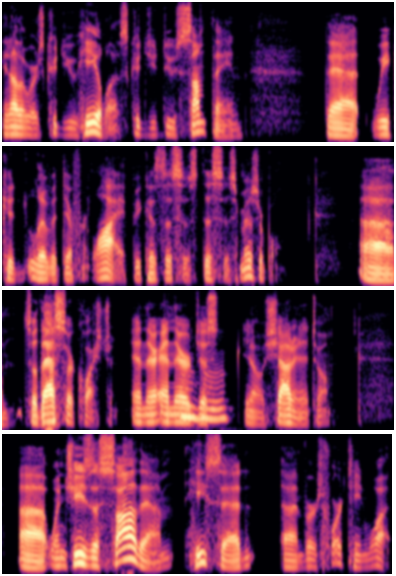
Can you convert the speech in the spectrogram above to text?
In other words, could you heal us? Could you do something that we could live a different life because this is this is miserable? Um, so that's their question, and they're and they're just Mhm. you know shouting it to him. Uh, when Jesus saw them, he said uh, in verse 14, what?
